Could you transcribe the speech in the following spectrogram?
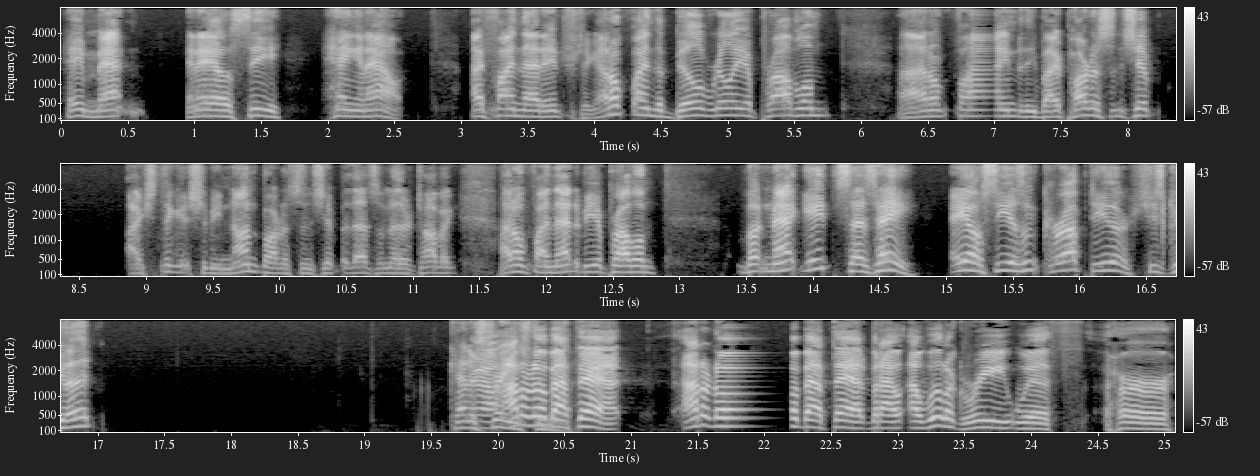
hey, Matt and AOC hanging out. I find that interesting. I don't find the bill really a problem. I don't find the bipartisanship. I think it should be nonpartisanship, but that's another topic. I don't find that to be a problem. But Matt Gaetz says, hey, AOC isn't corrupt either. She's good. Kind of strange. I don't know about that. I don't know about that, but I, I will agree with her,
